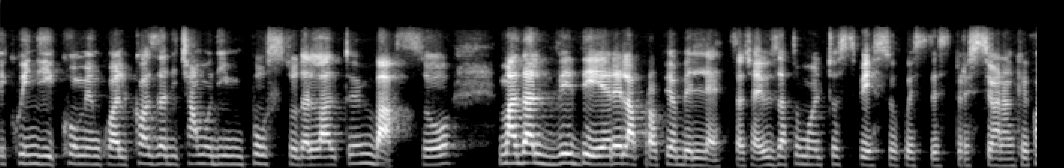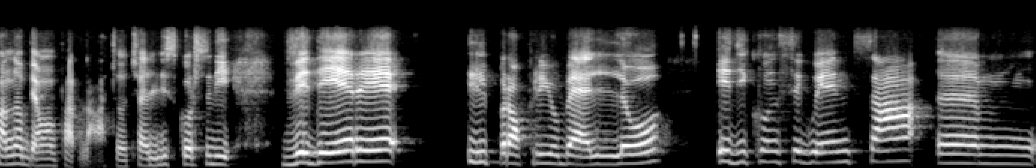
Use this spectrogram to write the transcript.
e quindi come un qualcosa diciamo di imposto dall'alto in basso, ma dal vedere la propria bellezza, cioè hai usato molto spesso questa espressione anche quando abbiamo parlato, cioè il discorso di vedere il proprio bello e di conseguenza ehm,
